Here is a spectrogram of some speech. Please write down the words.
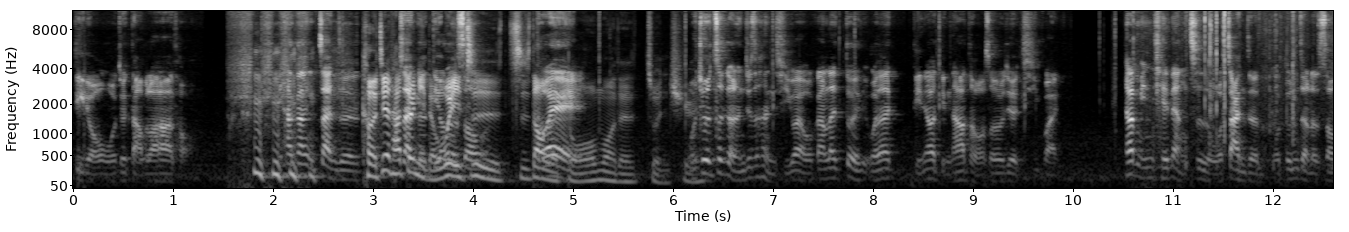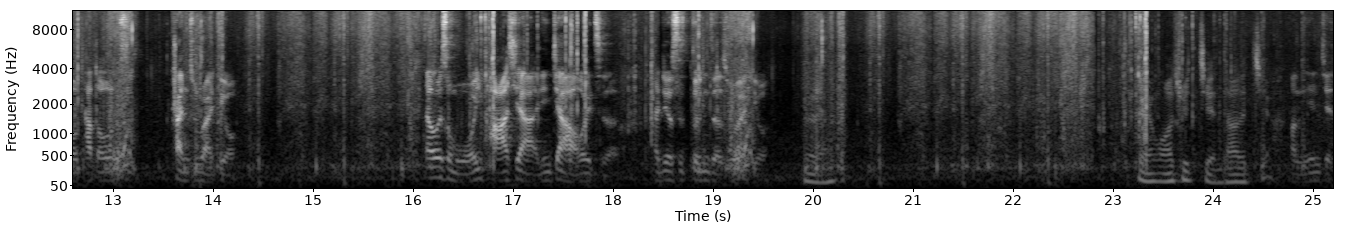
丢，我就打不到他的头。他刚你站着，可见他对你的位置知道的多么的准确。我觉得这个人就是很奇怪。我刚才对我在点要点他头的时候就觉得奇怪。他明前两次我站着我蹲着的时候，他都是看出来丢。那为什么我一趴下已经架好位置了，他就是蹲着出来丢？对啊，对，我要去捡他的甲，好，你先捡。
